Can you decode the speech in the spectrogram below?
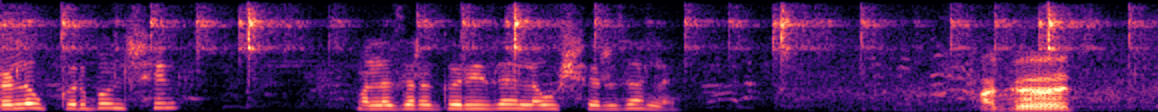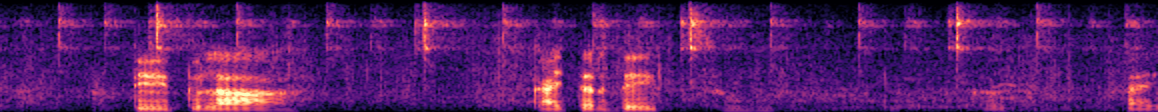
जरा लवकर बोलशील? मला जरा घरी जायला उशीर झालाय. अगं ते तुला काय तर द्यायचं क- काय?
